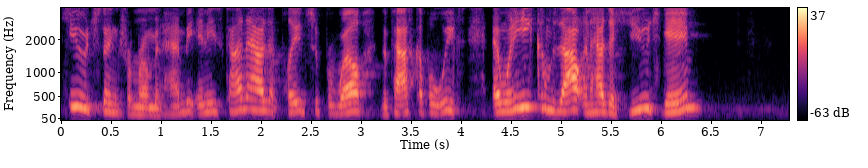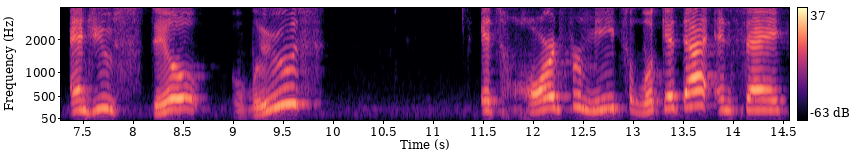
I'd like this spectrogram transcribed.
huge things from Roman Hemby, and he's kind of hasn't played super well the past couple weeks. And when he comes out and has a huge game, and you still lose, it's hard for me to look at that and say,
